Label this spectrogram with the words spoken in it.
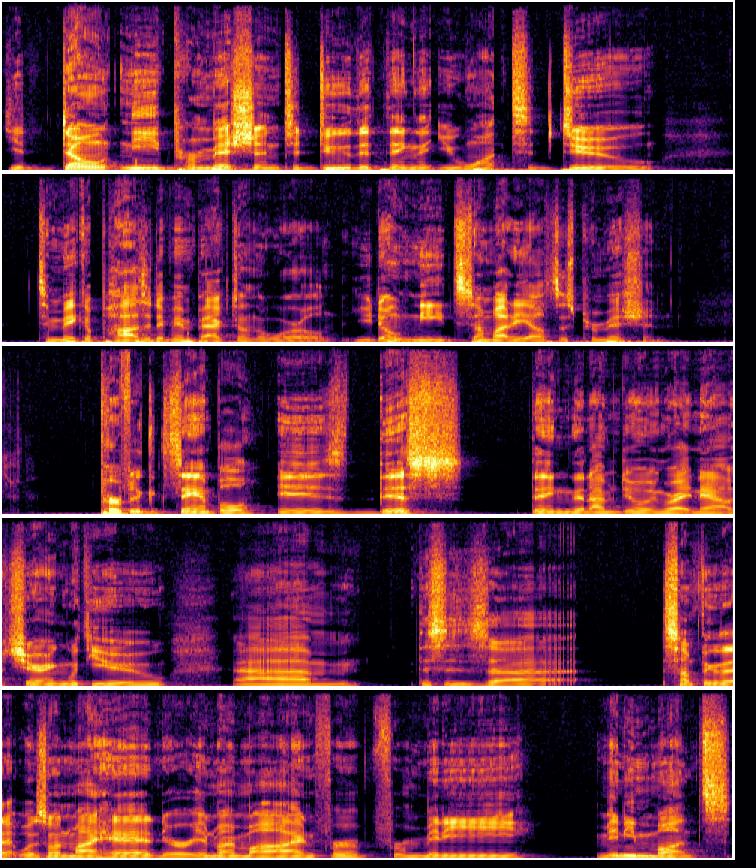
You don't need permission to do the thing that you want to do to make a positive impact on the world. You don't need somebody else's permission perfect example is this thing that I'm doing right now, sharing with you. Um, this is uh, something that was on my head or in my mind for for many many months,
